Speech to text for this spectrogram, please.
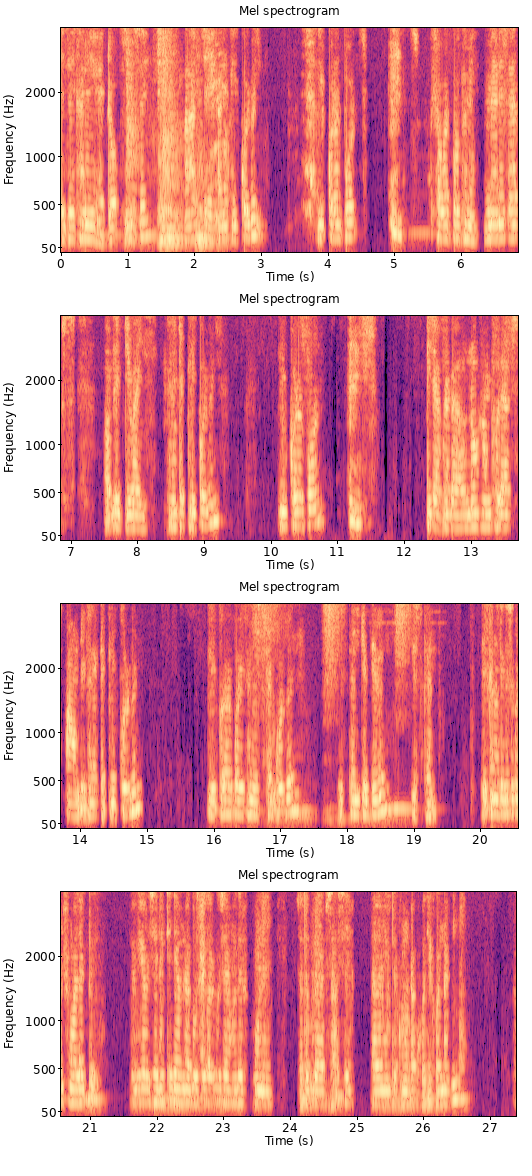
এই যে এখানে একটা অপশন আছে, আর যে এখানে ক্লিক করবেন। ক্লিক করার পর সবার প্রথমে ম্যানেজ অ্যাপস পাবলিক ডিভাইস এখানে একটা ক্লিক করবেন। ক্লিক করার পর এটা আপনারা নো হার্মফুল অ্যাপস ফাউন্ড এখানে একটা ক্লিক করবেন। ক্লিক করার পর এখানে স্ক্যান করবেন। স্ক্যান টিপ দেবেন, স্ক্যান। স্ক্যান হতে কিছুক্ষণ সময় লাগবে। তো ভিউয়ার্স এখান থেকে আমরা বুঝতে পারব যে আমাদের ফোনে যতগুলো অ্যাপস আছে, তাদের মধ্যে কোনোটা ক্ষতিকর নাকি? তো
